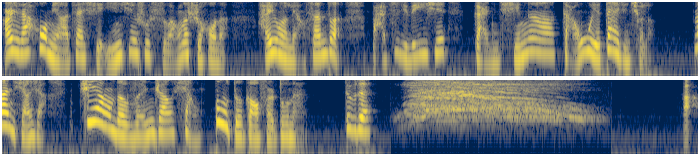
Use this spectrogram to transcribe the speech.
而且他后面啊，在写银杏树死亡的时候呢，还用了两三段，把自己的一些感情啊、感悟也带进去了。那你想想，这样的文章想不得高分都难，对不对？啊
